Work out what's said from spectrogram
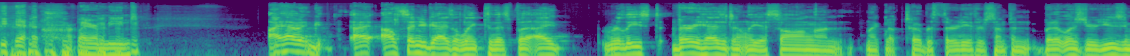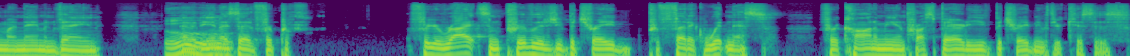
yeah, by our memes. I haven't. I, I'll send you guys a link to this, but I released very hesitantly a song on like October 30th or something. But it was "You're using my name in vain," Ooh. and at the end I said, "For for your rights and privilege, you've betrayed prophetic witness. For economy and prosperity, you've betrayed me with your kisses."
